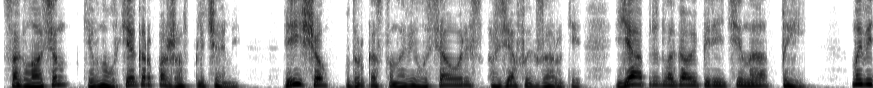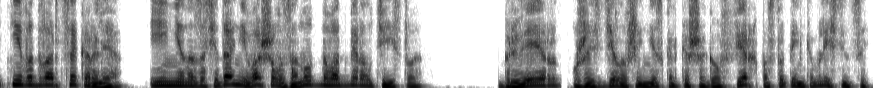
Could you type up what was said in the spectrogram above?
«Согласен», — кивнул Хегар, пожав плечами. «И еще», — вдруг остановилась Аурис, взяв их за руки, — «я предлагаю перейти на «ты». Мы ведь не во дворце короля и не на заседании вашего занудного адмиралтейства». Брюер, уже сделавший несколько шагов вверх по ступенькам лестницы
